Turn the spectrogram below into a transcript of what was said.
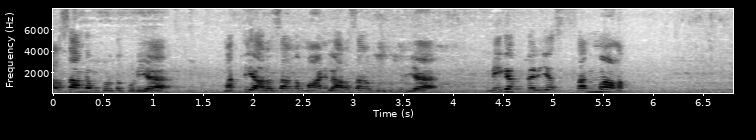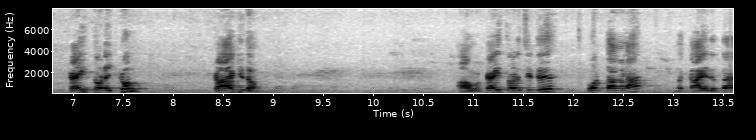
அரசாங்கம் கொடுக்கக்கூடிய மத்திய அரசாங்கம் மாநில அரசாங்கம் கொடுக்கக்கூடிய மிகப்பெரிய சன்மானம் கை துடைக்கும் காகிதம். அவங்க கை தொடச்சிட்டு போட்டாங்கன்னா அந்த காகிதத்தை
